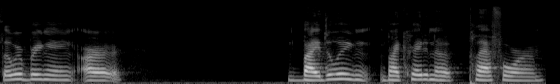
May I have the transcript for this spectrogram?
So we're bringing our by doing by creating a platform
